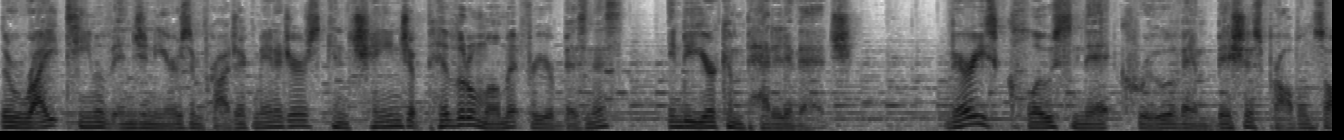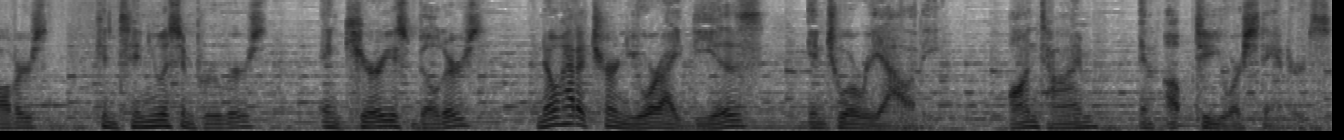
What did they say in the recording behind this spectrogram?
The right team of engineers and project managers can change a pivotal moment for your business into your competitive edge. Very's close knit crew of ambitious problem solvers, continuous improvers, and curious builders know how to turn your ideas into a reality on time and up to your standards.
